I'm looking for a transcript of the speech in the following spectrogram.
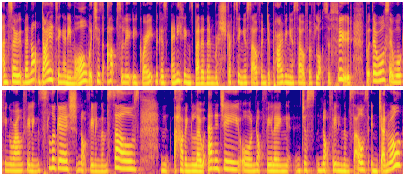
And so they're not dieting anymore, which is absolutely great because anything's better than restricting yourself and depriving yourself of lots of food. But they're also walking around feeling sluggish, not feeling themselves, having low energy, or not feeling just not feeling themselves in general.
